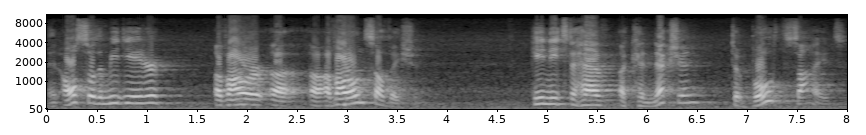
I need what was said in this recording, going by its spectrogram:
and also the mediator of our, uh, uh, of our own salvation. He needs to have a connection to both sides.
